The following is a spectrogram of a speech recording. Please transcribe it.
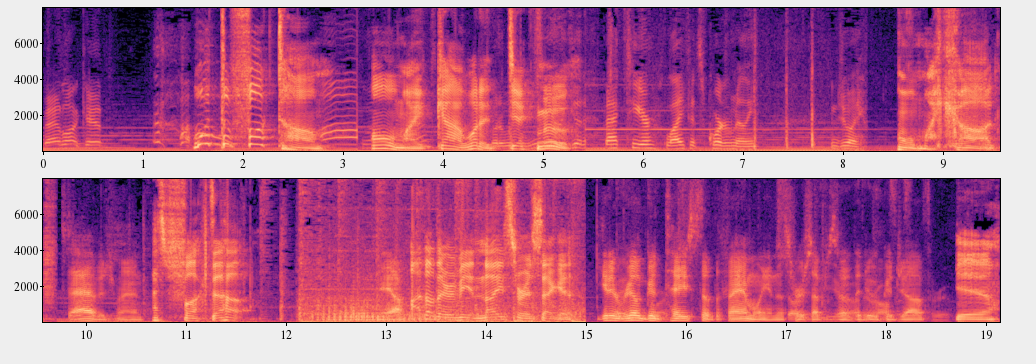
Bad luck, kid. What the fuck, Tom? Oh my god, what a dick move. Back to your life. It's a quarter million. Enjoy. Oh my god. Savage, man. That's fucked up. Yeah. I thought they were being nice for a second. You get a real good taste of the family in this first episode. They do a good job. Yeah.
